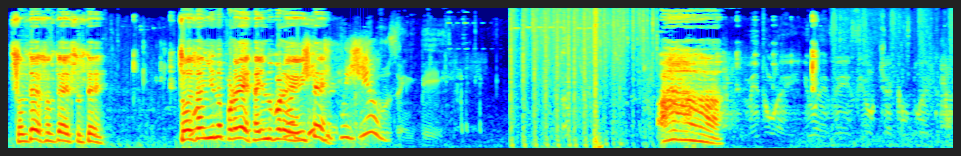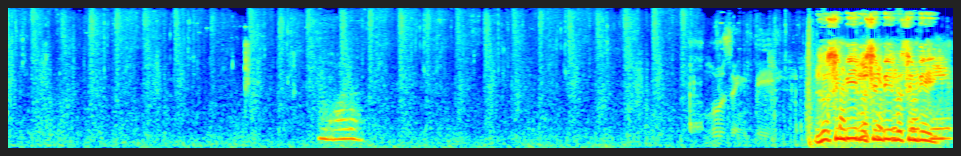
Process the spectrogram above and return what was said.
Solté, solté, solté. Todos están yendo por B, están yendo por Maldito, ¿viste? fugiu? Ah, Droga. Losing B. losing B, que B.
